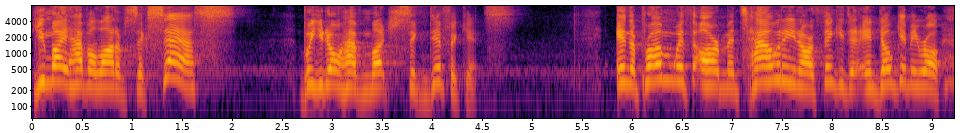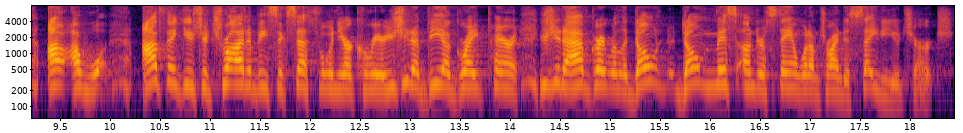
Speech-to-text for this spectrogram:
You might have a lot of success, but you don't have much significance. And the problem with our mentality and our thinking, and don't get me wrong, I, I, I, think you should try to be successful in your career. You should be a great parent. You should have great religion. Don't, don't misunderstand what I'm trying to say to you, church.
